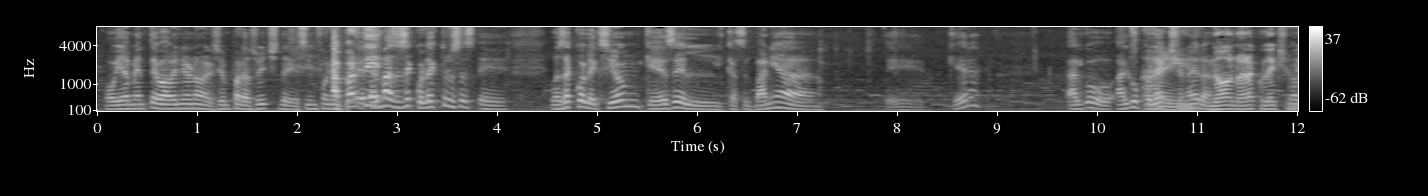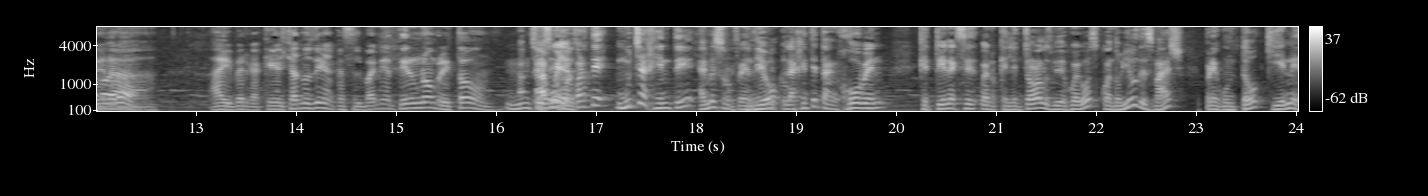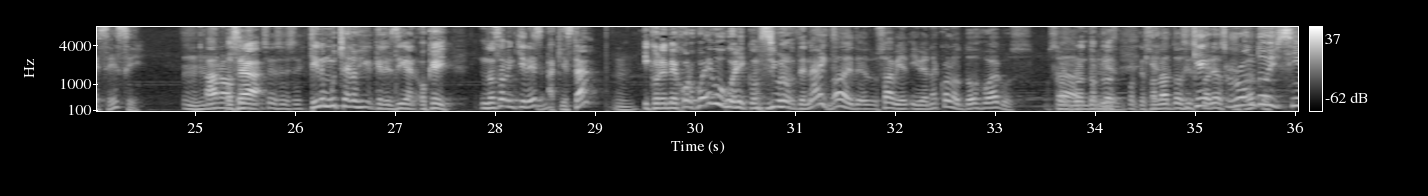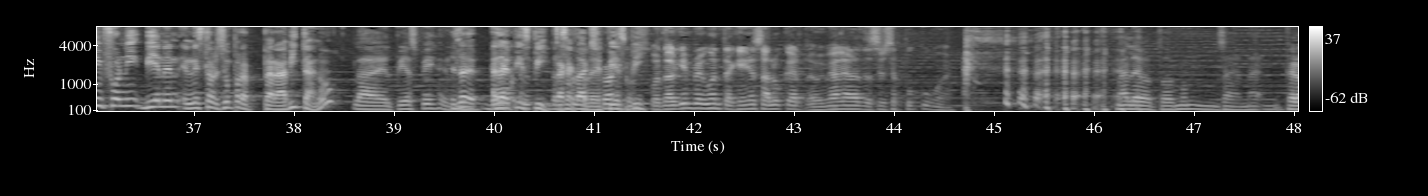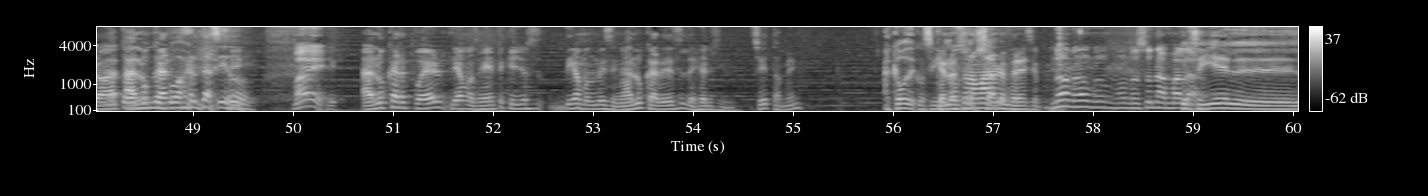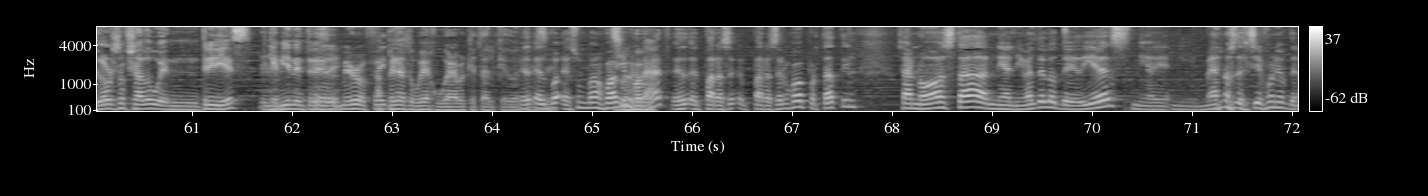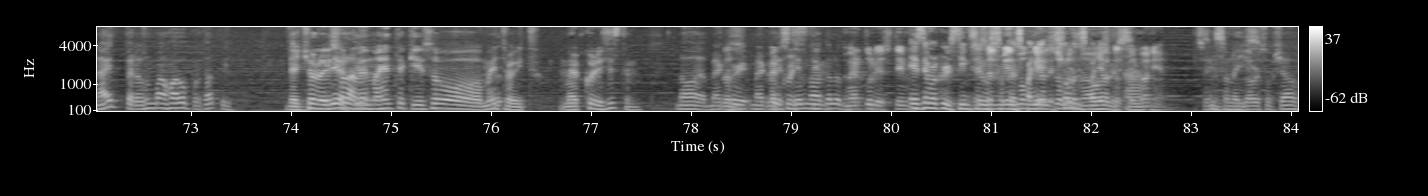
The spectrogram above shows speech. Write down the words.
Obviamente va a venir una versión para Switch de Symphony. Aparte- además, ese Collector's eh, o esa colección que es el Castlevania. Eh, ¿Qué era? Algo, algo Collection Ay, era. No, no era Collection, No, no, era... era- Ay, verga, que en el chat nos digan Castlevania tiene un nombre y todo. Sí, ah, sí. güey, aparte, mucha gente, a mí me sorprendió, la gente tan joven que tiene acceso, bueno, que le entró a los videojuegos, cuando vio de Smash, preguntó quién es ese. Ah, no, o sí, sea, sí, sí, sí. tiene mucha lógica que les digan, ok, no saben quién es, aquí está. Y con el mejor juego, güey, con Symphony of the Night. No, o sea, y viene con los dos juegos. O sea, Con Rondo porque, Blood. porque son las dos historias. Rondo y. Symphony vienen en esta versión para, para Vita, ¿no? La del PSP. el Es la de- la de Dracu- PSP, Dracula exacto, la X de Chronicles. PSP. Cuando alguien pregunta quién es Alucard, a mí me da ganas de hacer seppuku, man. Ah, Leo, todo el mundo. O sea, na- Pero no a- todo el mundo Alucard- pudo haber nacido. Sí. Mae, Alucard poder, digamos, hay gente que ellos, digamos, me dicen, Alucard es el de Helsing. Sí, también. Acabo de conseguir Que no es una of mala Shadow. referencia. pues. no, no, no, no, no es una mala. Conseguí el Lords of Shadow en 3DS, el que viene en 3D. El Mirror of Fate. Apenas lo voy a jugar a ver qué tal quedó en Es, 3D. es bu- es un buen juego. Sí, ¿verdad? Es- es para, hacer, para hacer un juego portátil. O sea, no está ni al nivel de los de 10, ni, ni menos del Symphony of the Night, pero es un buen juego portátil. De hecho, lo hizo la divertido. misma gente que hizo Metroid, Mercury System. No, Mercury, Los- Mercury, Mercury Steam no es de Steam. los Mercury Steam. Es de Mercury Steam, es sí, el los españoles, son los los nuevos españoles. Castlevania. Sí, son ellos. Lords of Shadow.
